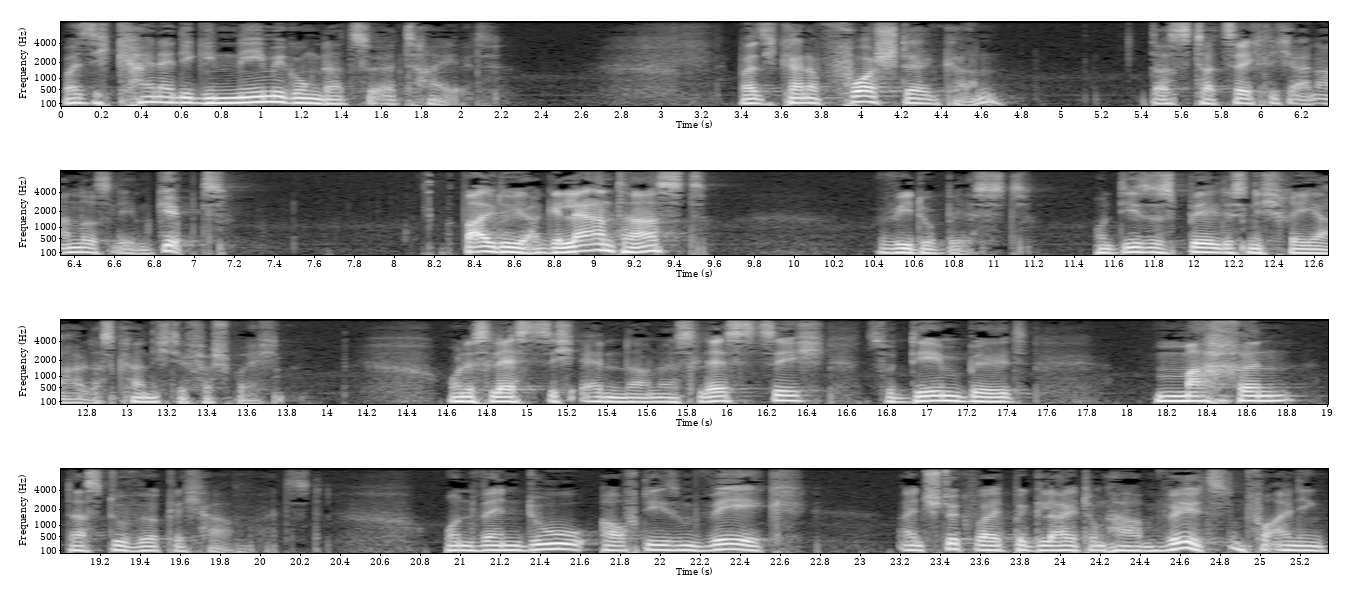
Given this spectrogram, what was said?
weil sich keiner die Genehmigung dazu erteilt, weil sich keiner vorstellen kann, dass es tatsächlich ein anderes Leben gibt, weil du ja gelernt hast, wie du bist. Und dieses Bild ist nicht real, das kann ich dir versprechen. Und es lässt sich ändern. Es lässt sich zu dem Bild machen, das du wirklich haben willst. Und wenn du auf diesem Weg ein Stück weit Begleitung haben willst und vor allen Dingen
